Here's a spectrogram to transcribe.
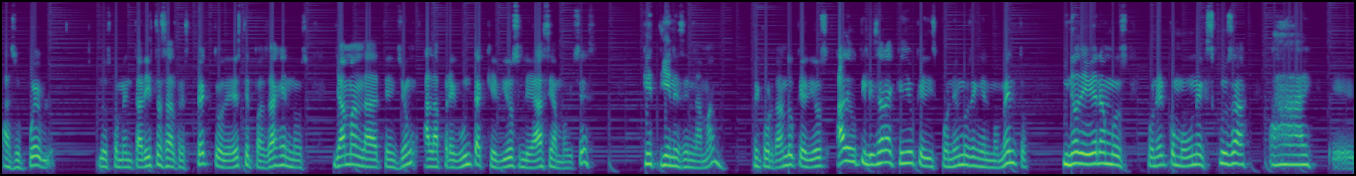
a su pueblo. Los comentaristas al respecto de este pasaje nos llaman la atención a la pregunta que Dios le hace a Moisés. ¿Qué tienes en la mano? Recordando que Dios ha de utilizar aquello que disponemos en el momento y no debiéramos poner como una excusa, ay, eh,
